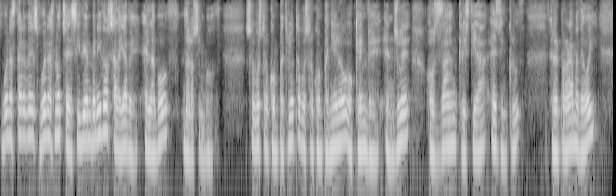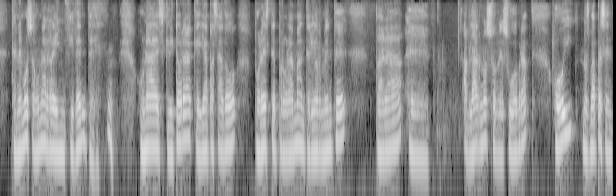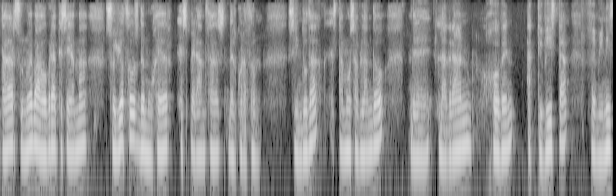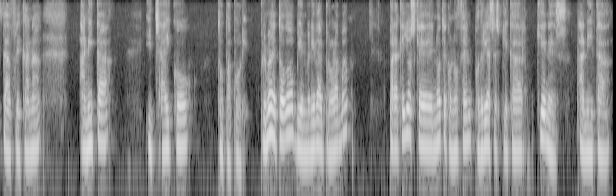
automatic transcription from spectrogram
buenas tardes, buenas noches y bienvenidos a La Llave, en la voz de los sin voz. Soy vuestro compatriota, vuestro compañero Okenve Enzue, Ozan Cristian Esincruz. En el programa de hoy tenemos a una reincidente, una escritora que ya ha pasado por este programa anteriormente para eh, hablarnos sobre su obra. Hoy nos va a presentar su nueva obra que se llama Sollozos de Mujer, Esperanzas del Corazón. Sin duda, estamos hablando de la gran joven activista feminista africana Anita Ichaiko Topapori. Primero de todo, bienvenida al programa. Para aquellos que no te conocen, ¿podrías explicar quién es Anita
